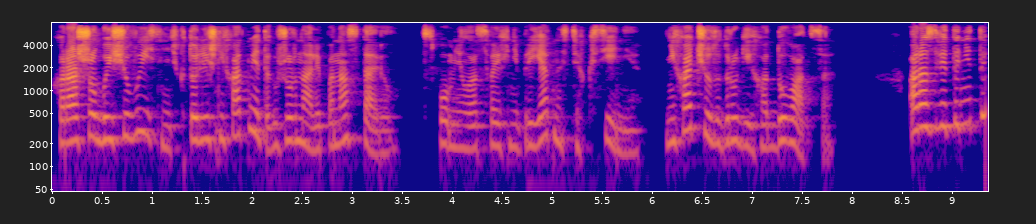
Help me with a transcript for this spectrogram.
Хорошо бы еще выяснить, кто лишних отметок в журнале понаставил. Вспомнила о своих неприятностях Ксения. Не хочу за других отдуваться. А разве это не ты?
